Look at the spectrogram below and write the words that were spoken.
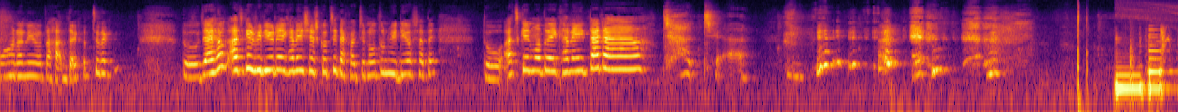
মহারানীর মতো হাত দেখাচ্ছে দেখুন তো যাই হোক আজকের ভিডিওটা এখানেই শেষ করছি দেখা হচ্ছে নতুন ভিডিওর সাথে। তো আজকের মতো এখানেই টাটা! আচ্ছা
